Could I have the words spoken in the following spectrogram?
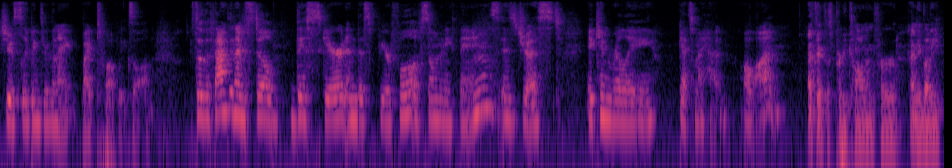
She was sleeping through the night by 12 weeks old. So the fact that I'm still this scared and this fearful of so many things is just, it can really get to my head a lot. I think that's pretty common for anybody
